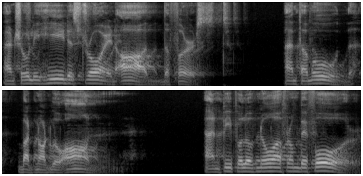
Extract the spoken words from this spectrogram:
and surely He destroyed Ad the first, and Thamud, but not go on, and people of Noah from before,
